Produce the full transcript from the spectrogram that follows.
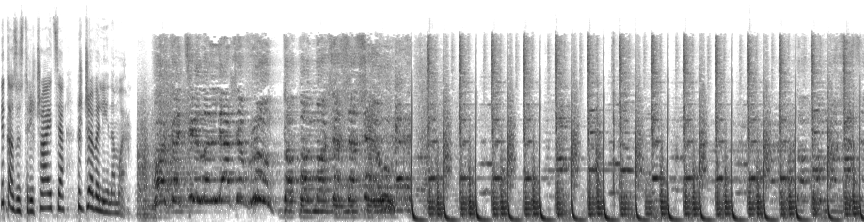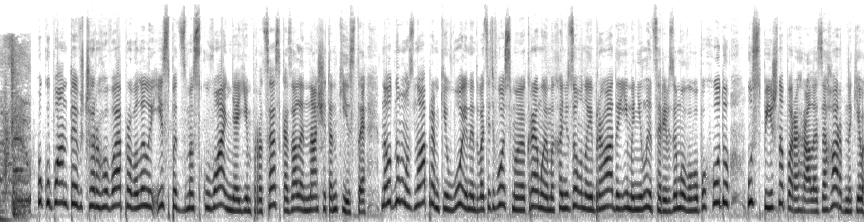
яка зустрічається з джавелінами. Покатило ляже в грунт, допоможе ЗСУ. Окупанти в чергове провалили іспит з маскування. Їм про це сказали наші танкісти. На одному з напрямків воїни 28-ї окремої механізованої бригади імені лицарів зимового походу успішно переграли загарбників.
